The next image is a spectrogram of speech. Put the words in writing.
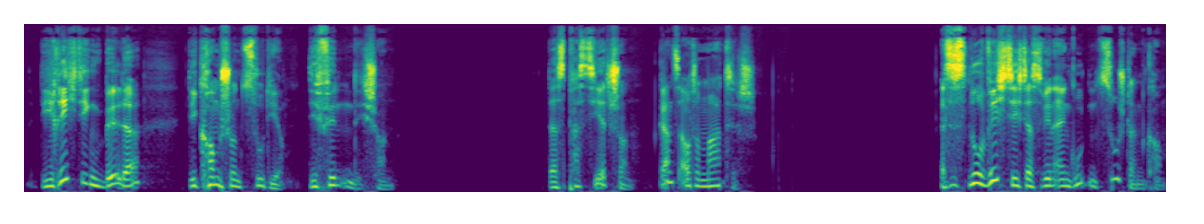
Die richtigen Bilder, die kommen schon zu dir, die finden dich schon. Das passiert schon, ganz automatisch. Es ist nur wichtig, dass wir in einen guten Zustand kommen.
